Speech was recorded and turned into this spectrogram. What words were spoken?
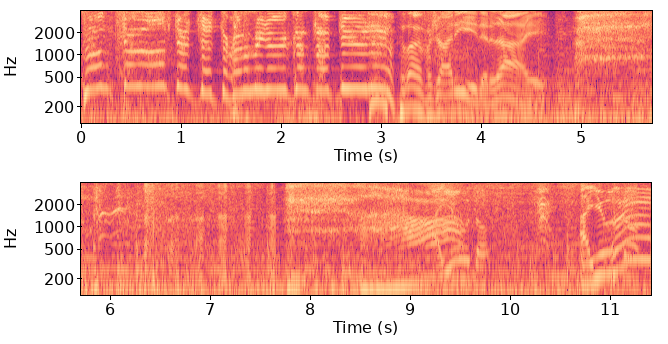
Quante volte ho detto che non mi devi contraddire? Poi faceva ridere, dai. Aiuto. Aiuto.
